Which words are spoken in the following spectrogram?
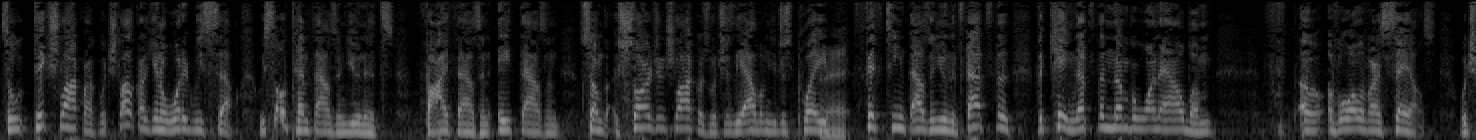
so take Schlock Rock, which Schlock Rock, you know, what did we sell? We sold 10,000 units, 5,000, 8,000, some, Sergeant Schlockers, which is the album you just played, Right. 15,000 units. That's the, the king, that's the number one album of, all of our sales, which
